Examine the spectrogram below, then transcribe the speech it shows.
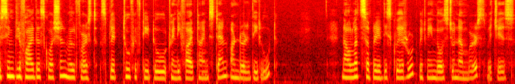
To simplify this question, we'll first split 250 to 25 times 10 under the root. Now let's separate the square root between those two numbers, which is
